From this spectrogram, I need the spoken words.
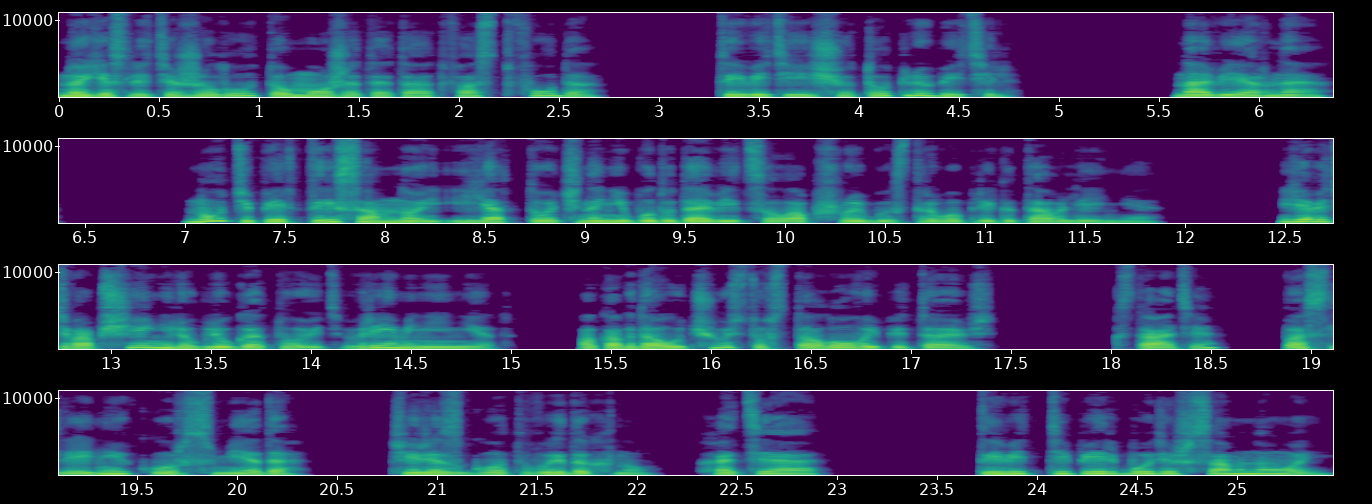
но если тяжело, то, может, это от фастфуда? Ты ведь еще тот любитель?» «Наверное. Ну, теперь ты со мной, и я точно не буду давиться лапшой быстрого приготовления. Я ведь вообще не люблю готовить, времени нет, а когда учусь, то в столовой питаюсь. Кстати, последний курс меда. Через год выдохну, Хотя ты ведь теперь будешь со мной.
